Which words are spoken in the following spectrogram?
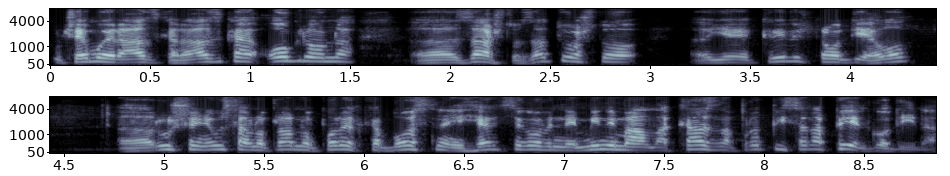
u čemu je razlika? Razlika je ogromna. E, zašto? Zato što je krivično dijelo rušenje ustavno-pravnog poredka Bosne i Hercegovine minimalna kazna propisana 5 godina.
